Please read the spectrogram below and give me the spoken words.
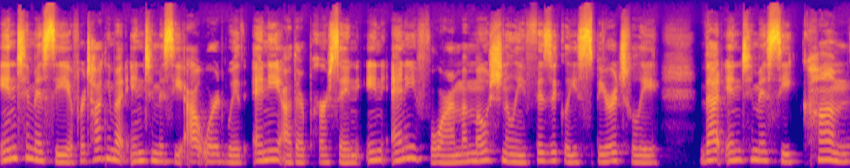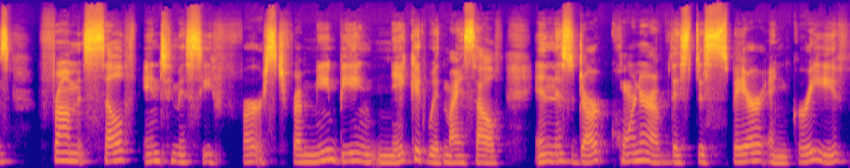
intimacy, if we're talking about intimacy outward with any other person in any form, emotionally, physically, spiritually, that intimacy comes from self intimacy first, from me being naked with myself in this dark corner of this despair and grief,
